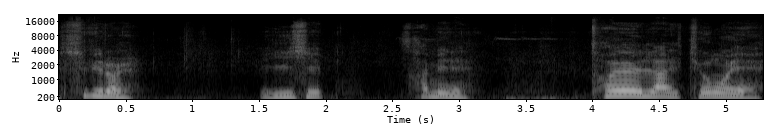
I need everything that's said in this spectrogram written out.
11월 23일 토요일 날 정오에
